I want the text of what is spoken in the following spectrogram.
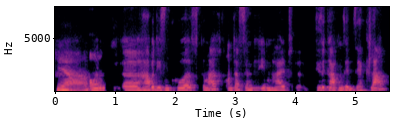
Ja. Und äh, habe diesen Kurs gemacht und das sind eben halt, diese Karten sind sehr klar.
